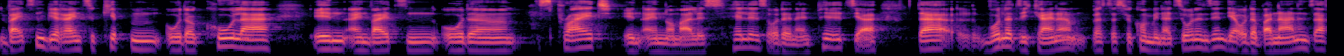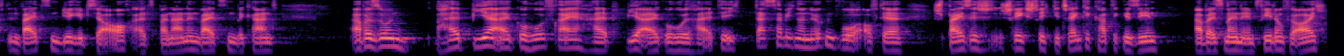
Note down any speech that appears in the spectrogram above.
Weizenbier reinzukippen oder Cola in ein Weizen oder Sprite in ein normales Helles oder in ein Pilz, ja. Da wundert sich keiner, was das für Kombinationen sind, ja, oder Bananensaft in Weizenbier gibt es ja auch als Bananenweizen bekannt. Aber so ein halb Bier alkoholfrei, halb Bier alkoholhaltig, das habe ich noch nirgendwo auf der Speise-Getränkekarte gesehen, aber ist meine Empfehlung für euch.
